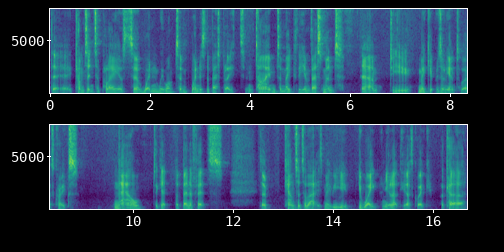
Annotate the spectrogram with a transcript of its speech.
that comes into play as to when we want to, when is the best place and time to make the investment. Um, do you make it resilient to earthquakes now to get the benefits? The counter to that is maybe you you wait and you let the earthquake occur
